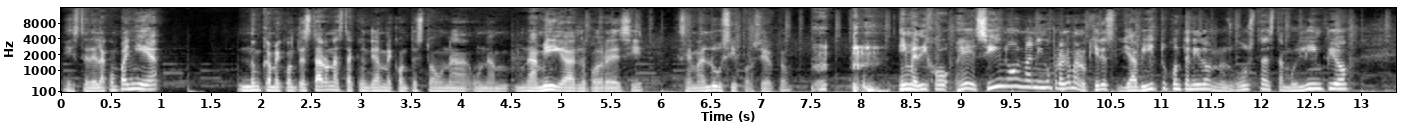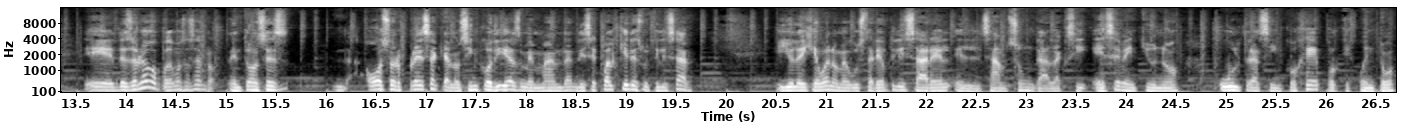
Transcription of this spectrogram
este, de la compañía, nunca me contestaron hasta que un día me contestó una, una, amiga, le podré decir, que se llama Lucy, por cierto, y me dijo, eh, sí, no, no hay ningún problema, lo quieres, ya vi tu contenido, nos gusta, está muy limpio, eh, desde luego podemos hacerlo. Entonces, oh sorpresa que a los cinco días me mandan, dice, ¿cuál quieres utilizar? Y yo le dije, bueno, me gustaría utilizar el, el Samsung Galaxy S21 Ultra 5G porque cuento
